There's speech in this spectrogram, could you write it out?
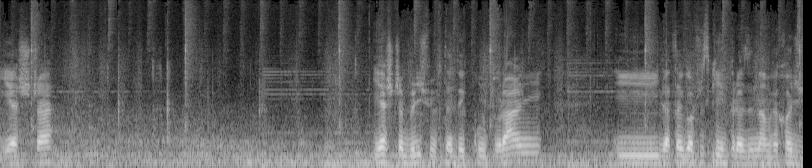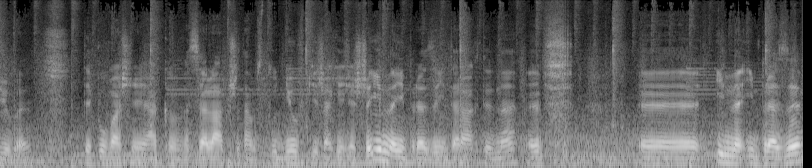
jeszcze. Jeszcze byliśmy wtedy kulturalni i dlatego wszystkie imprezy nam wychodziły. Typu właśnie jak wesela, czy tam studniówki, czy jakieś jeszcze inne imprezy interaktywne. y, pff, y, inne imprezy. Y, y,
